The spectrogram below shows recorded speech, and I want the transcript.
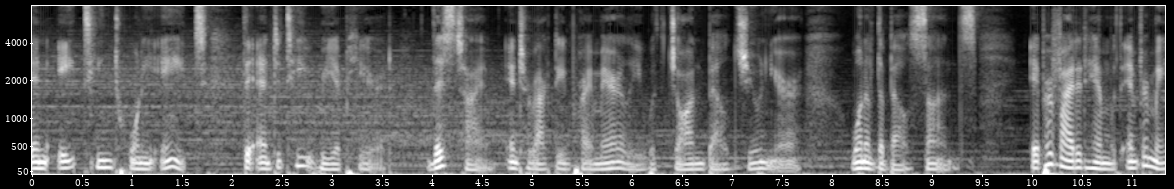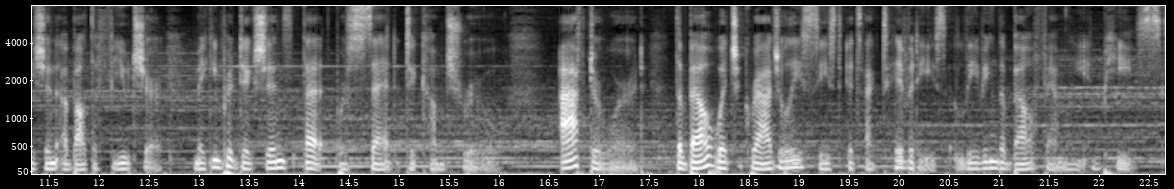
in 1828, the entity reappeared, this time interacting primarily with John Bell Jr., one of the Bell sons. It provided him with information about the future, making predictions that were said to come true. Afterward, the Bell Witch gradually ceased its activities, leaving the Bell family in peace.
